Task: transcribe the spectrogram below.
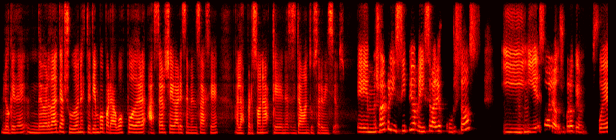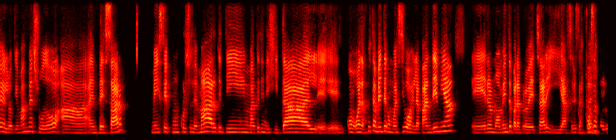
lo que de, verdad te ayudó en este tiempo para vos poder hacer llegar ese mensaje a las personas que necesitaban tus servicios? Em, yo al principio me hice varios cursos y, eso yo creo que fue lo que más me ayudó a, empezar. Me hice unos cursos de marketing, marketing digital, eh, eh, como, bueno, justamente como decís vos, en la pandemia eh, era el momento para aprovechar y hacer esas cosas porque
